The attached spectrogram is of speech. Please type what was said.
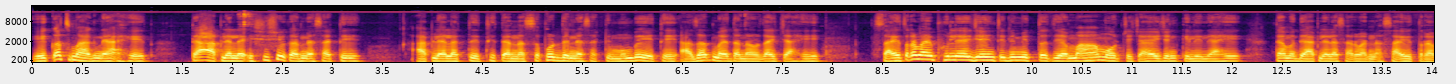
एकच मागण्या आहेत. त्या आपल्याला यशस्वी करण्यासाठी आपल्याला तिथे त्यांना सपोर्ट देण्यासाठी मुंबई येथे आझाद मैदानावर जायचे आहे. सावित्राबाई फुले जयंतीनिमित्त जे महामोर्चाचे आयोजन केलेले आहे. त्यामध्ये आपल्याला सर्वांना सावित्रा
